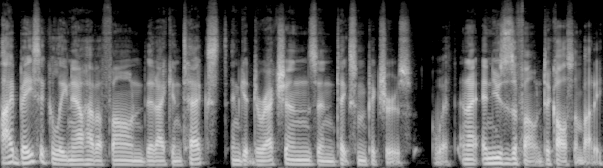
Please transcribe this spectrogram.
I basically now have a phone that I can text and get directions and take some pictures with and I and uses a phone to call somebody.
